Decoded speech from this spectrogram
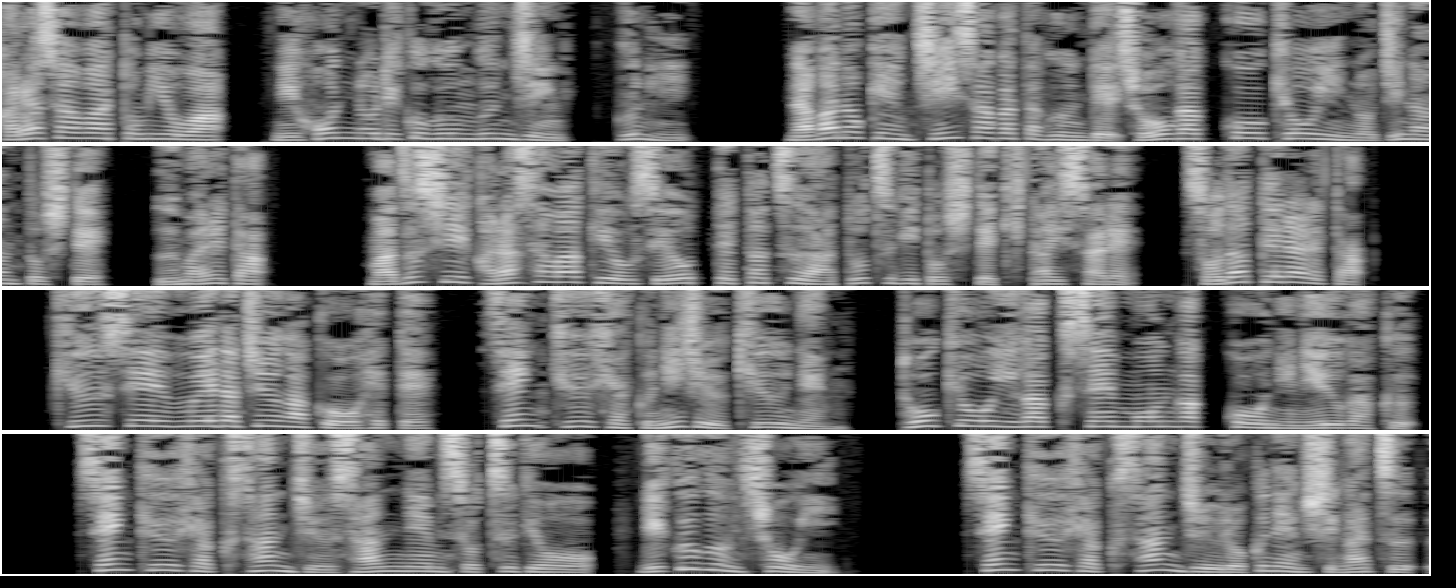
唐沢富夫は、日本の陸軍軍人、軍医。長野県小さ型郡で小学校教員の次男として生まれた。貧しい唐沢家を背負って立つ後継ぎとして期待され、育てられた。旧制上田中学を経て、1929年、東京医学専門学校に入学。1933年卒業、陸軍少尉。1936年4月、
